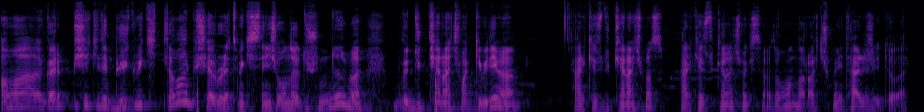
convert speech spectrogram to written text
Ama garip bir şekilde büyük bir kitle var bir şeyler üretmek isteyen. Hiç onları düşündünüz mü? Bu bir dükkan açmak gibi değil mi? Herkes dükkan açmaz. Herkes dükkan açmak istemez. Onlar açmayı tercih ediyorlar.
